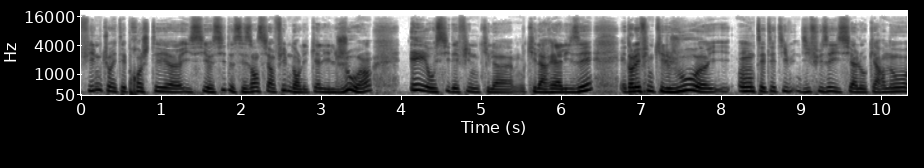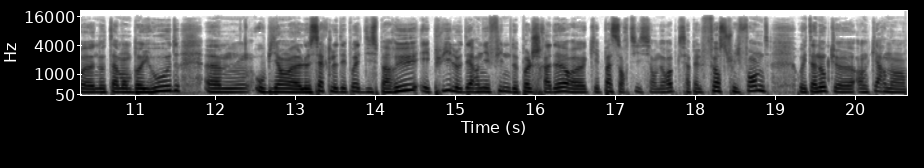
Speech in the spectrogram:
films qui ont été projetés euh, ici aussi, de ces anciens films dans lesquels il joue, hein, et aussi des films qu'il a, qu'il a réalisés. Et dans les films qu'il joue, euh, ont été diffusés ici à Locarno, euh, notamment Boyhood, euh, ou bien euh, Le Cercle des Poètes Disparus, et puis le dernier film de Paul Schrader qui n'est pas sorti ici en Europe, qui s'appelle First Reformed, où Ethan Hawke euh, incarne un,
